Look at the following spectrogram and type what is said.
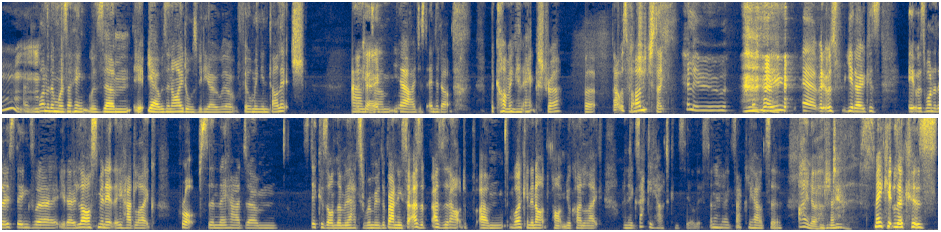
Hmm. One of them was I think was um, it, yeah, it was an IDLES video were filming in Dulwich, and Okay. um, yeah, I just ended up becoming an extra, but that was fun. just like, hello. yeah, but it was you know because it was one of those things where you know last minute they had like props and they had um, stickers on them and they had to remove the branding. So as a as an art um, working in an art department, you're kind of like I know exactly how to conceal this and I know exactly how to I know how to do this. make it look as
